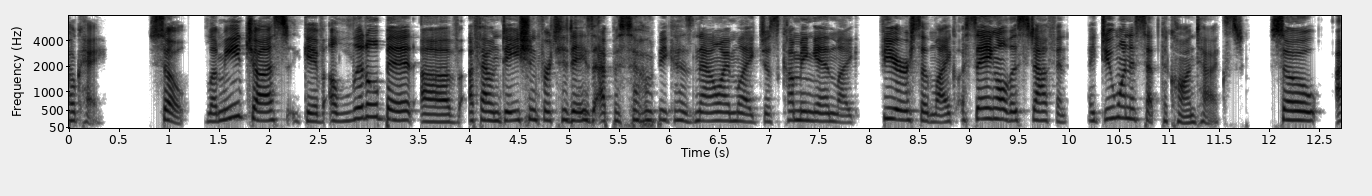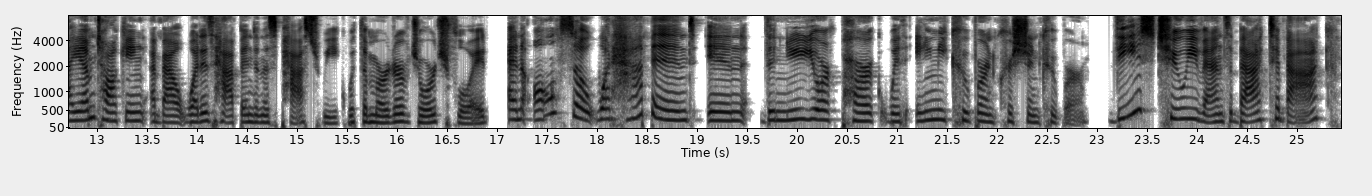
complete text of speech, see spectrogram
Okay. So let me just give a little bit of a foundation for today's episode because now I'm like just coming in like fierce and like saying all this stuff. And I do want to set the context. So I am talking about what has happened in this past week with the murder of George Floyd and also what happened in the New York park with Amy Cooper and Christian Cooper. These two events back to back,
